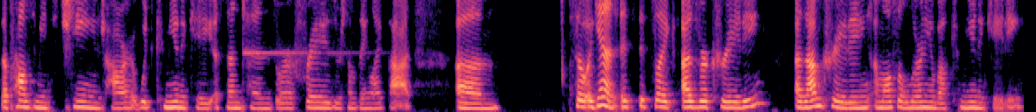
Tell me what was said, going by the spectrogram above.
that prompted me to change how I would communicate a sentence or a phrase or something like that. Um, so again, it's it's like as we're creating, as I'm creating, I'm also learning about communicating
